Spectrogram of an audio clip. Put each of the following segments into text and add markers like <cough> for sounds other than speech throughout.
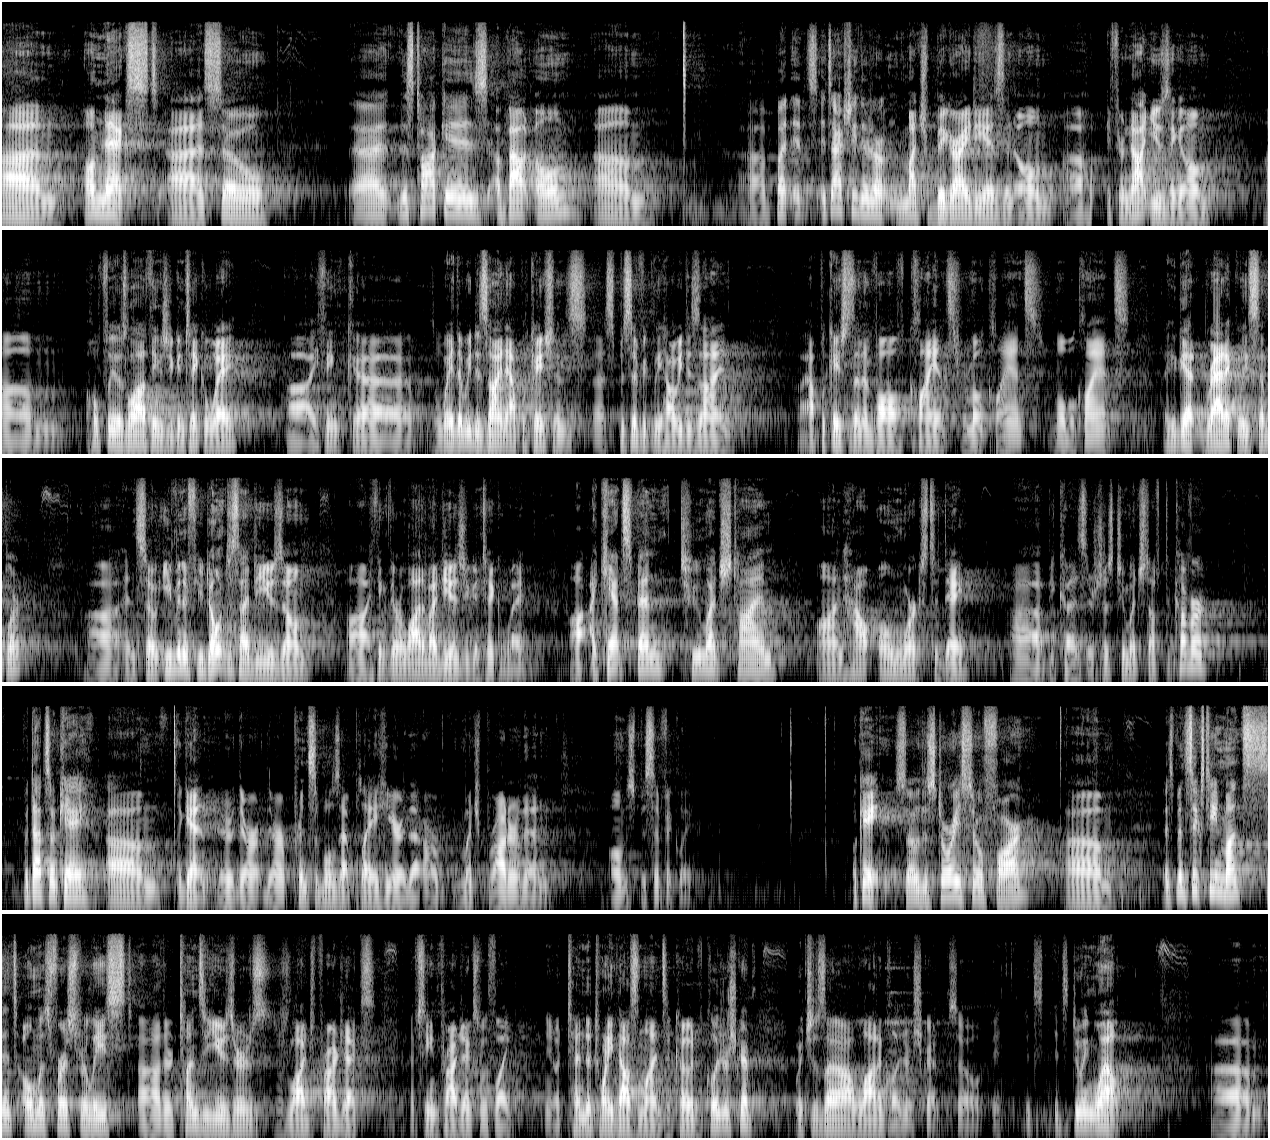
Um, Om next. Uh, so uh, this talk is about Om, um, uh, but it's, it's actually, there are much bigger ideas than Om. Uh, if you're not using Om, um, hopefully there's a lot of things you can take away. Uh, I think uh, the way that we design applications, specifically how we design applications that involve clients, remote clients, mobile clients, could get radically simpler. and so even if you don't decide to use Om, I think there are a lot of ideas you can take away. I can't spend too much time on how Om works today uh, because there's just too much stuff to cover. But that's okay. Um, again, there, there, are, there are principles at play here that are much broader than Om specifically. Okay, so the story so far. Um, it's been 16 months since Om was first released. Uh, there are tons of users. There's large projects. I've seen projects with like you know 10 to 20,000 lines of code of ClojureScript, which is a lot of ClojureScript. So it, it's, it's doing well. Um,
